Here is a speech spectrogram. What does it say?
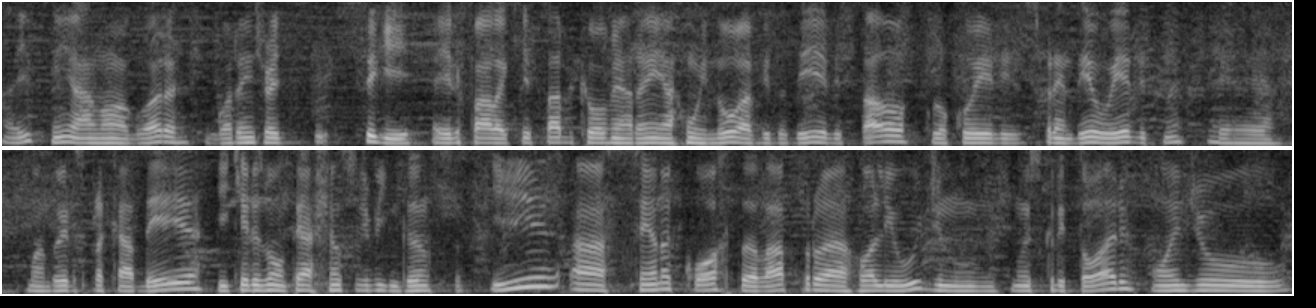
aí sim, ah não, agora, agora a gente vai te se- seguir. Aí ele fala que sabe que o Homem-Aranha arruinou a vida deles tal, colocou eles, prendeu eles, né? É, mandou eles pra cadeia e que eles vão ter a chance de vingança. E a cena corta lá pra Hollywood, num, num escritório, onde o.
